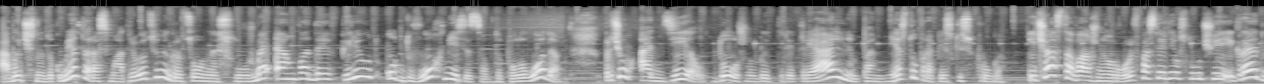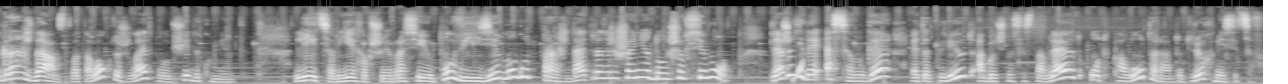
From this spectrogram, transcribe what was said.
Обычно документы рассматриваются миграционной службой МВД в период от двух месяцев до полугода, причем отдел должен быть территориальным по месту прописки супруга. И часто важную роль в последнем случае играет гражданство того, кто желает получить документ. Лица, въехавшие в Россию по визе, могут прождать разрешение дольше всего. Для жителей СНГ этот период обычно составляет от полутора до трех месяцев.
